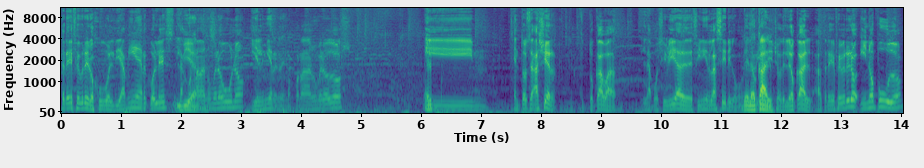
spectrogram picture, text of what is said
3 de febrero jugó el día miércoles, la Viernes. jornada número 1, y el miércoles la jornada número 2. El- Y entonces ayer tocaba la posibilidad de definir la serie, como De local. dicho, de local a 3 de febrero, y no pudo.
